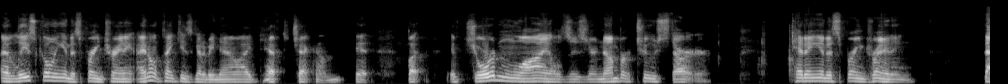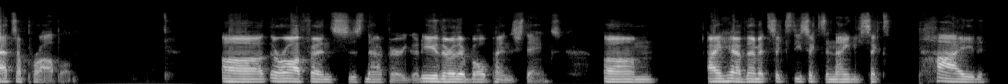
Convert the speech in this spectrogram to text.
at least going into spring training, I don't think he's going to be now. I'd have to check on it. But if Jordan Lyles is your number two starter heading into spring training, that's a problem. Uh, their offense is not very good either. Their bullpen stinks. Um, I have them at 66 and 96, tied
